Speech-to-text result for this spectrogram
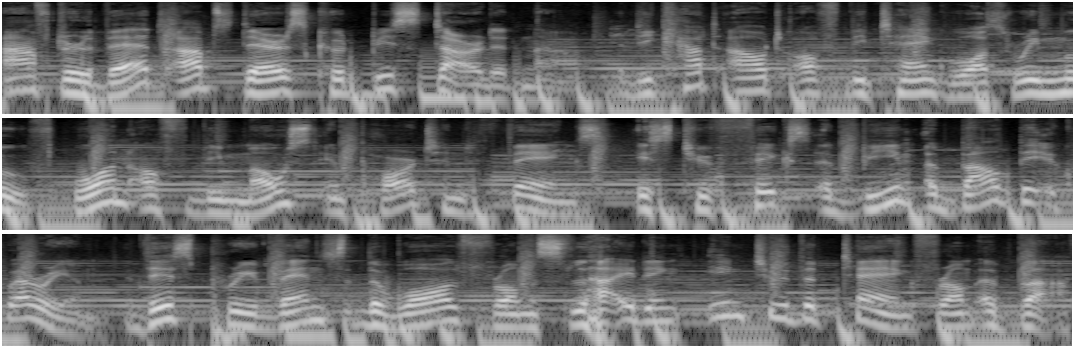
After that, upstairs could be started now. The cutout of the tank was removed. One of the most important things is to fix a beam about the aquarium. This prevents the wall from sliding into the tank from above.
